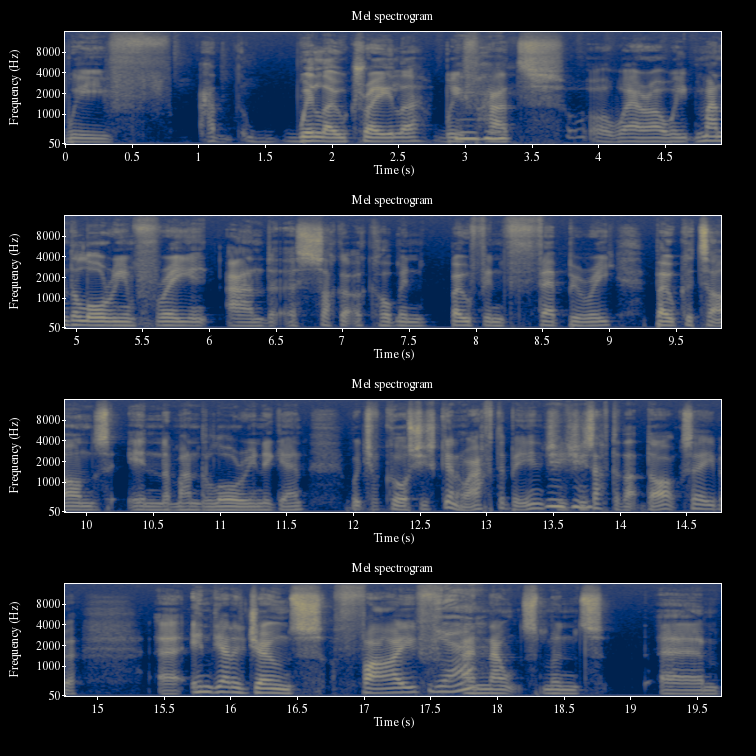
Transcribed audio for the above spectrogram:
We've had Willow trailer. We've Mhm. had oh, where are we? Mandalorian three and a Ahsoka are coming both in February. Bo Katan's in the Mandalorian again, which of course she's going to have to be, isn't she? Mhm. She's after that dark saber. Uh, Indiana Jones five Yeah. announcement um,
